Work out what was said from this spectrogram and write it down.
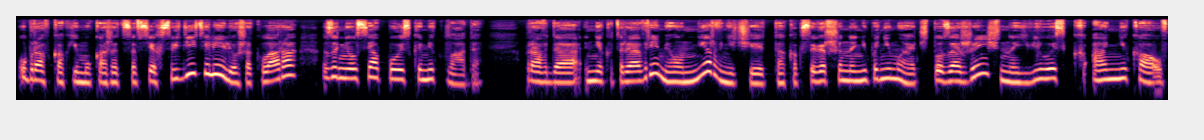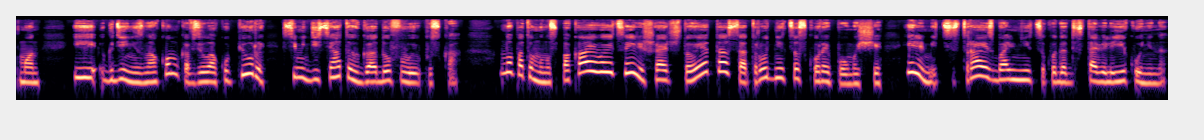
Убрав, как ему кажется, всех свидетелей, Лёша Клара занялся поисками клада — Правда, некоторое время он нервничает, так как совершенно не понимает, что за женщина явилась к Анне Кауфман и где незнакомка взяла купюры 70-х годов выпуска. Но потом он успокаивается и решает, что это сотрудница скорой помощи или медсестра из больницы, куда доставили Якунина.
